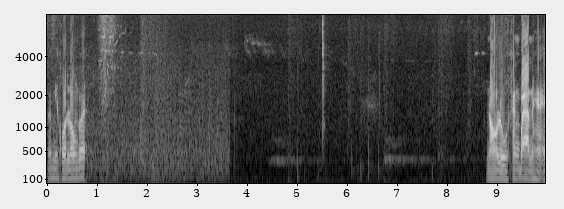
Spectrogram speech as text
เออมีคนลงด้วย น้องลุงข้างบ้านหาย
